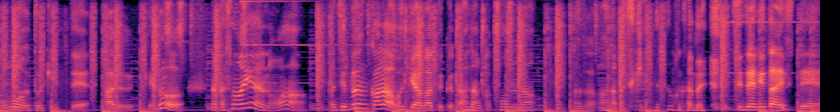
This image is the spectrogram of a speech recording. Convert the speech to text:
う思う時ってあるけどなんかそういうのは、まあ、自分から湧き上がってくる。あなんかこんななんだあなんか地球わかんない。自然に対して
